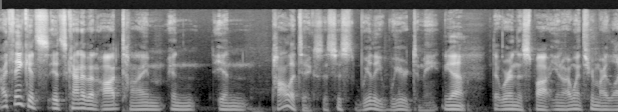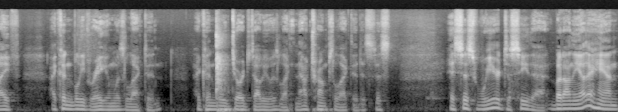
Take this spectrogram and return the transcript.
I think it's it's kind of an odd time in in politics. It's just really weird to me yeah, that we're in this spot. You know, I went through my life. I couldn't believe Reagan was elected. I couldn't believe George W. was elected. Now Trump's elected. It's just it's just weird to see that. But on the other hand,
